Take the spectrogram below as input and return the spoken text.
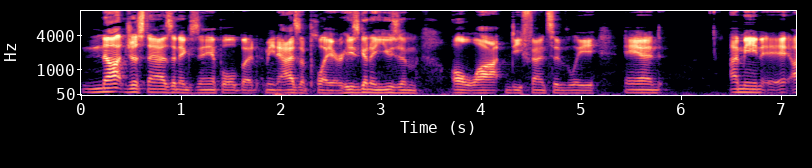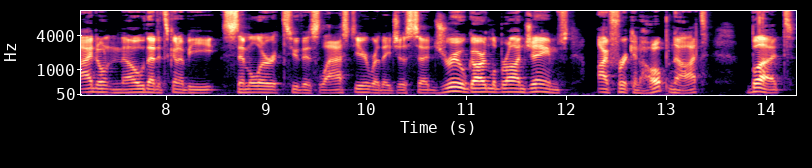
Not just as an example, but I mean, as a player, he's going to use him a lot defensively. And I mean, eh, I don't know that it's going to be similar to this last year where they just said, Jrue, guard LeBron James. I freaking hope not. But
